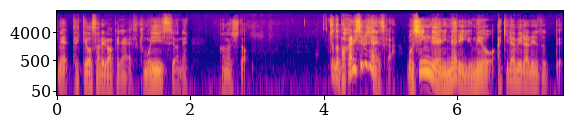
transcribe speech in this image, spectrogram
う、ね、適用されるわけじゃないですか。もういいっすよね。この人。ちょっとバカにしてるじゃないですか。もうシンガーになる夢を諦められずって。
